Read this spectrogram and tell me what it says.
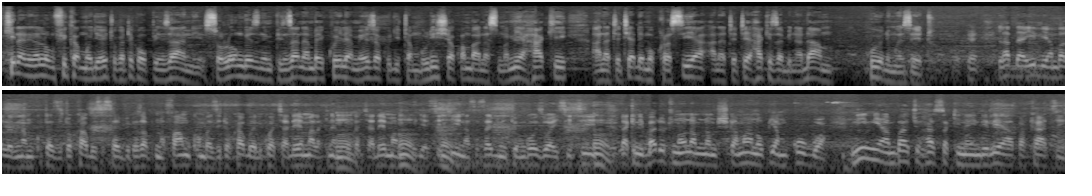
kila linalomfika mmoja wetu katika upinzani, so long as ni mpinzani ambaye kweli ameweza kujitambulisha kwamba anasimamia haki, anatetea demokrasia, anatetea haki za binadamu, huyo ni mwenzetu. Okay. Labda hili ambalo linamkuta Zitto Kabwe sasa hivi kwa sababu tunafahamu kwamba Zitto Kabwe alikuwa Chadema lakini ametoka Chadema amekuja ACT na sasa hivi ni kiongozi wa ACT lakini bado tunaona mna mshikamano pia mkubwa. Nini ambacho hasa kinaendelea hapa kati?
